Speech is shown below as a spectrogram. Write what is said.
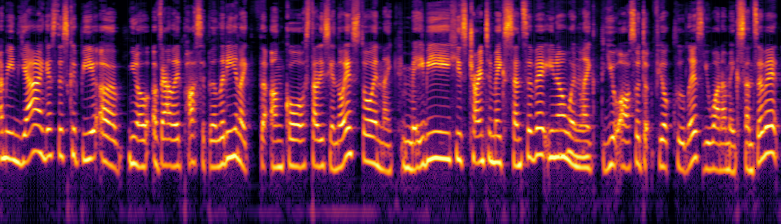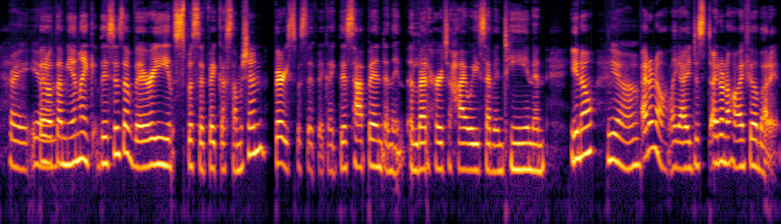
I mean, yeah, I guess this could be a, you know, a valid possibility. Like the uncle está diciendo esto and like maybe he's trying to make sense of it, you know, mm-hmm. when like you also don't feel clueless, you want to make sense of it. Right, yeah. Pero también like this is a very specific assumption, very specific. Like this happened and then it led her to Highway 17 and, you know? Yeah. I don't know. Like I just, I don't know how I feel about it.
